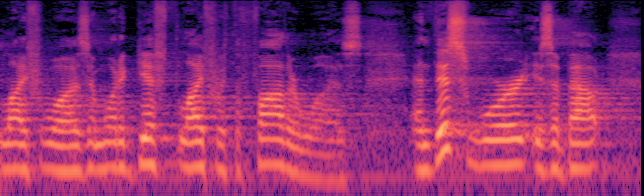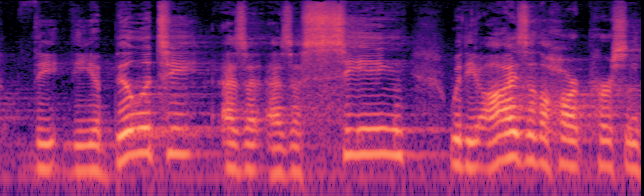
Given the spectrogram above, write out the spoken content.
life was and what a gift life with the Father was. And this word is about the, the ability as a, as a seeing with the eyes of the heart person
